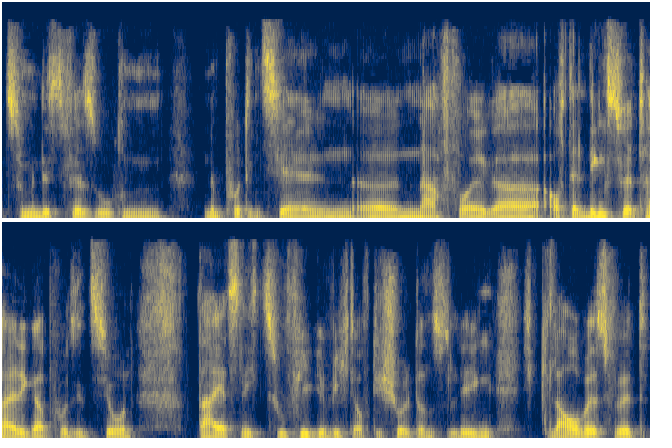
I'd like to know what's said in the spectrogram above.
zumindest versuchen, einen potenziellen äh, Nachfolger auf der Linksverteidigerposition da jetzt nicht zu viel Gewicht auf die Schultern zu legen. Ich glaube, es wird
